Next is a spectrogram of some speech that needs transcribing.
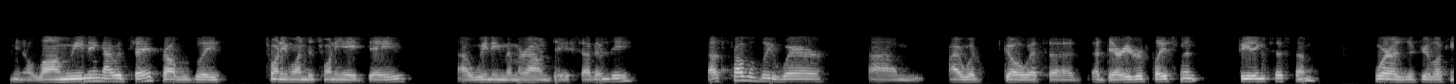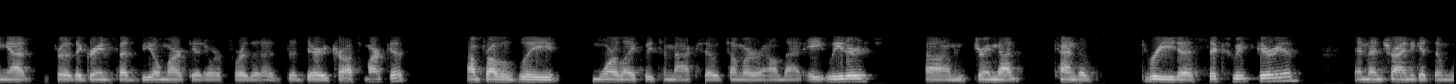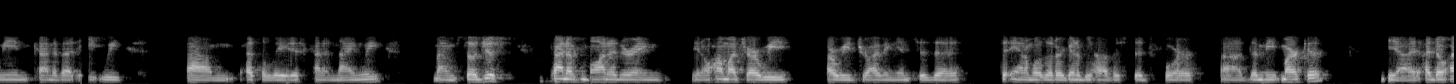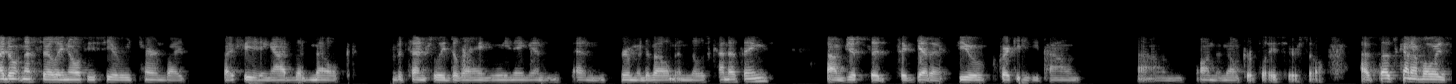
you know, long weaning, I would say, probably 21 to 28 days, uh, weaning them around day 70. That's probably where um, I would go with a, a dairy replacement feeding system. Whereas if you're looking at for the grain fed veal market or for the, the dairy cross market, I'm probably more likely to max out somewhere around that eight liters um, during that kind of three to six week period, and then trying to get them weaned kind of at eight weeks um, at the latest, kind of nine weeks. Um, so just kind of monitoring, you know, how much are we are we driving into the the animals that are going to be harvested for uh, the meat market? Yeah, I, I, don't I don't necessarily know if you see a return by by feeding ad lib milk, potentially delaying weaning and and rumen development those kind of things, um, just to to get a few quick easy pounds um, on the milk replacer. So that's that's kind of always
